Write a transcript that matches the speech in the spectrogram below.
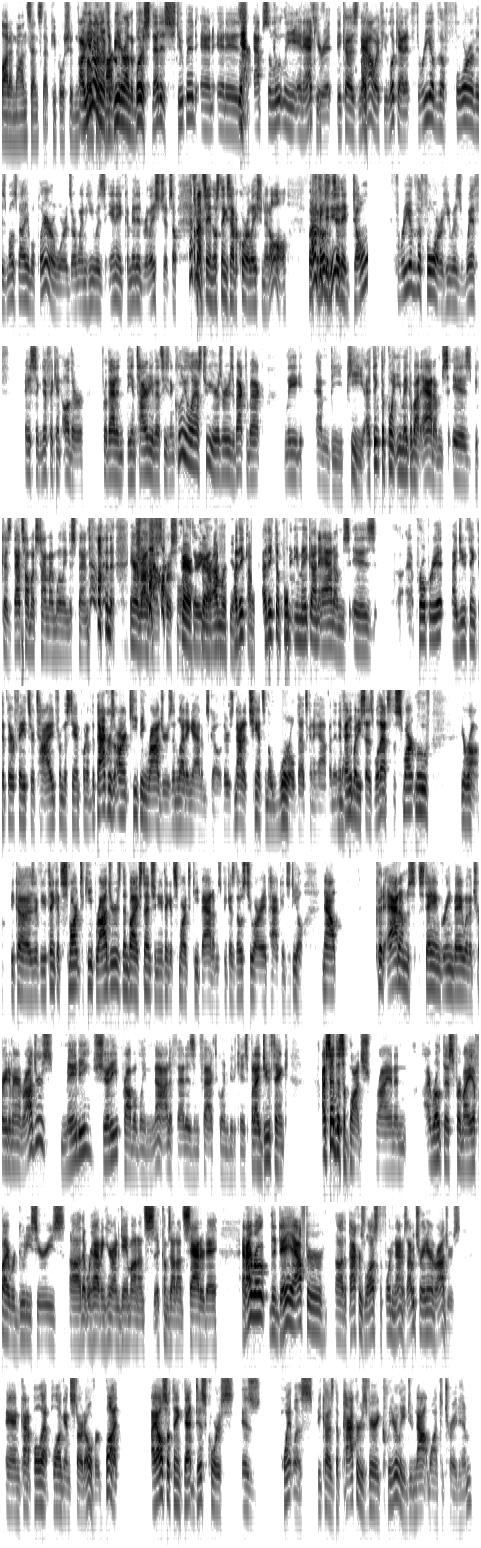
lot of nonsense that people shouldn't. Oh, you don't have on. to beat around the bush. That is stupid and it is yeah. absolutely inaccurate because now, if you look at it, three of the four of his most valuable player awards are when he was in a committed relationship. So That's I'm right. not saying those things have a correlation at all, but I don't think they say they don't, three of the four he was with a significant other for that in the entirety of that season, including the last two years where he was a back to back league MVP. I think the point you make about Adams is because that's how much time I'm willing to spend on Aaron Rodgers' personal. fair, there fair. Go. I'm with you. I think I think the point you make on Adams is uh, appropriate. I do think that their fates are tied from the standpoint of the Packers aren't keeping Rodgers and letting Adams go. There's not a chance in the world that's going to happen. And if anybody says, well, that's the smart move, you're wrong. Because if you think it's smart to keep Rodgers, then by extension, you think it's smart to keep Adams because those two are a package deal. Now, could Adams stay in Green Bay with a trade of Aaron Rodgers? Maybe. Should he? Probably not, if that is in fact going to be the case. But I do think I've said this a bunch, Ryan, and I wrote this for my If I Were Goody series uh, that we're having here on Game On. On it comes out on Saturday, and I wrote the day after uh, the Packers lost the 49ers, I would trade Aaron Rodgers and kind of pull that plug and start over. But I also think that discourse is pointless because the Packers very clearly do not want to trade him,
